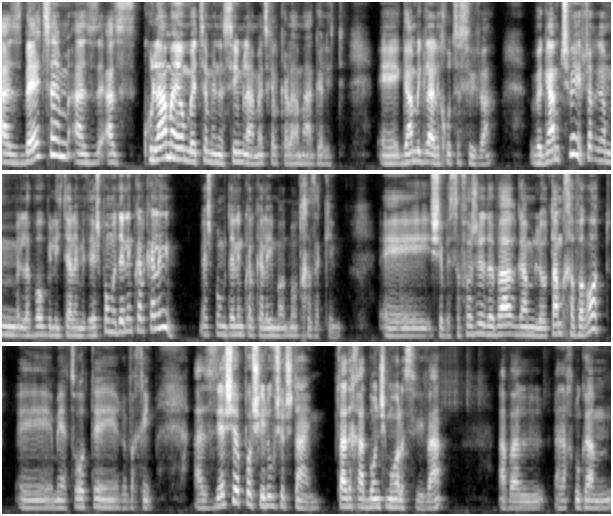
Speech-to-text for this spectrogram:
אז בעצם, אז, אז כולם היום בעצם מנסים לאמץ כלכלה מעגלית. אה, גם בגלל איכות הסביבה, וגם, תשמעי, אפשר גם לבוא ולהתעלם מזה. יש פה מודלים כלכליים. יש פה מודלים כלכליים מאוד מאוד חזקים, אה, שבסופו של דבר גם לאותן חברות מייצרות רווחים. אז יש פה שילוב של שתיים. מצד אחד בואו נשמור על הסביבה, אבל אנחנו גם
